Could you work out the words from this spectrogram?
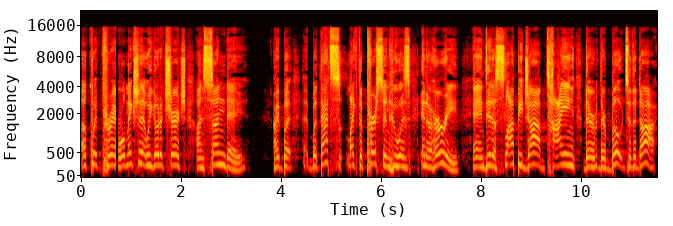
a quick prayer. We'll make sure that we go to church on Sunday. Right? But, but that's like the person who was in a hurry and did a sloppy job tying their, their boat to the dock.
